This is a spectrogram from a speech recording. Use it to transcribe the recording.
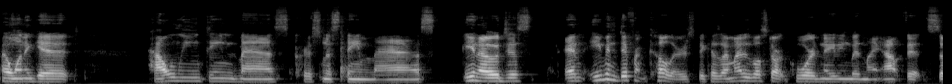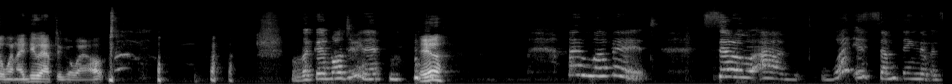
I want to get Halloween themed mask, Christmas themed mask, you know, just and even different colors because I might as well start coordinating with my outfits so when I do have to go out. Look good while doing it. Yeah. I love it. So, um, what is something that would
